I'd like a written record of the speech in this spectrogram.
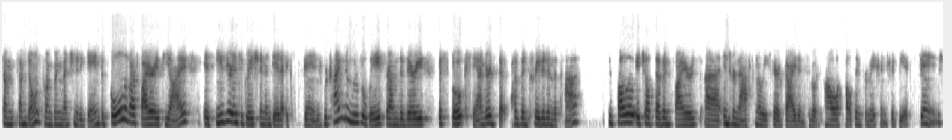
some, some don't, so I'm going to mention it again. The goal of our FHIR API is easier integration and data exchange. We're trying to move away from the very bespoke standards that have been created in the past to follow HL7 FHIR's uh, internationally shared guidance about how health information should be exchanged.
